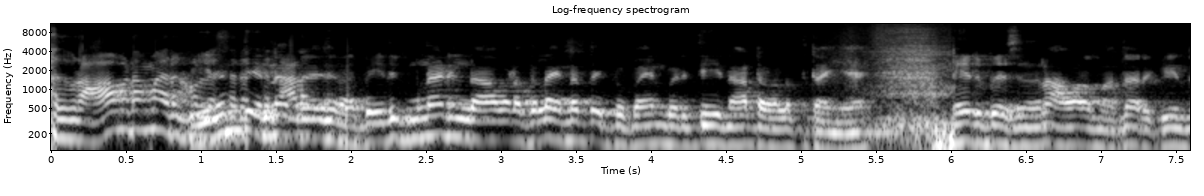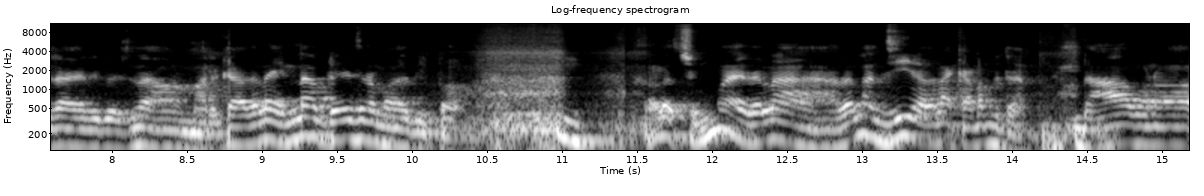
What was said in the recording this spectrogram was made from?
அது ஒரு ஆவணமாக இருக்கும் இருந்து என்ன பிரயோஜனம்? இப்போ இதுக்கு முன்னாடி உள்ள ஆவணத்தெல்லாம் என்னத்தை இப்போ பயன்படுத்தி நாட்டை வளர்த்துட்டாங்க? நேரு பேசுனதெல்லாம் ஆவணமாக தான் இருக்குது இந்திரா காந்தி பேசுனது ஆவணமாக இருக்குது அதெல்லாம் என்ன பிரயோஜனமாகுது இப்போ? அதனால் சும்மா இதெல்லாம் அதெல்லாம் ஜி அதெல்லாம் கடந்துட்டார். இந்த ஆவணம்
